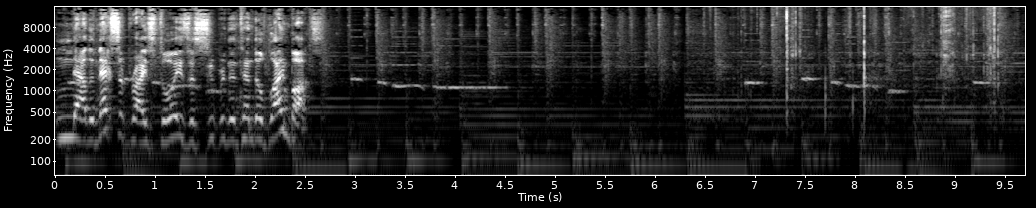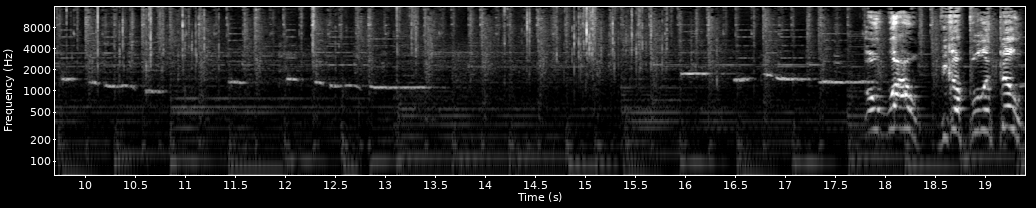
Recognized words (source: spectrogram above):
Now the next surprise toy is a Super Nintendo blind box. Oh wow, we got Bullet Bill.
